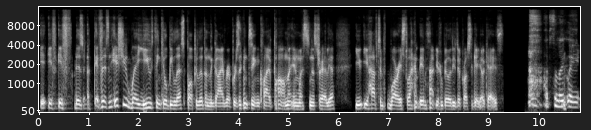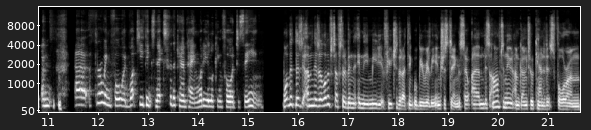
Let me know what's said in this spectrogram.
if if there's a, if there's an issue where you think you'll be less popular than the guy representing Clive Palmer in Western Australia, you you have to worry slightly about your ability to prosecute your case. Absolutely. And uh, throwing forward, what do you think's next for the campaign? What are you looking forward to seeing? Well, there's, um, there's a lot of stuff sort of in, in the immediate future that I think will be really interesting. So um, this afternoon, I'm going to a candidates forum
